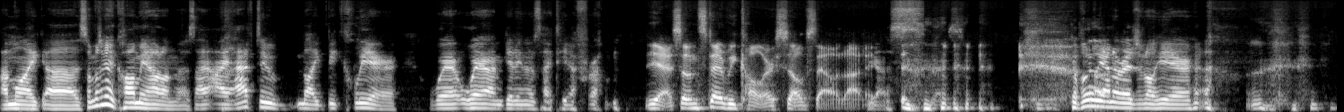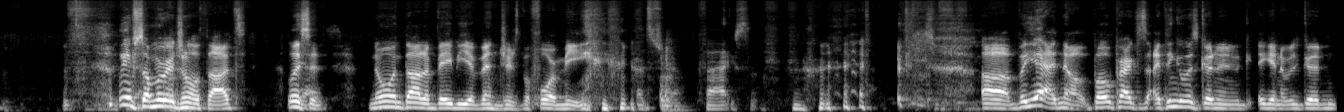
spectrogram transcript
I'm like, uh, someone's gonna call me out on this. I, I have to like be clear where where I'm getting this idea from. Yeah, so instead we call ourselves out on it. Yes, yes. completely uh, unoriginal here. we have some original thoughts. Listen, yes. No one thought of Baby Avengers before me. That's true. Facts. uh, but yeah, no, bow practice. I think it was good, and again, it was good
